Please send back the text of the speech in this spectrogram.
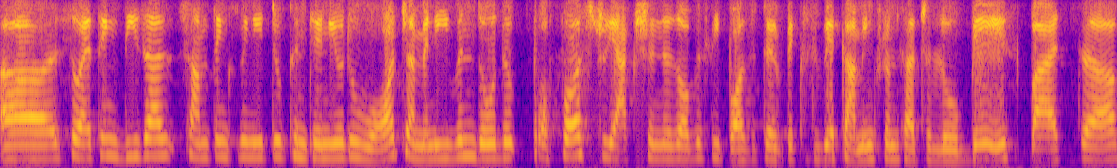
Uh, so I think these are some things we need to continue to watch. I mean, even though the first reaction is obviously positive because we're coming from such a low base, but uh,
